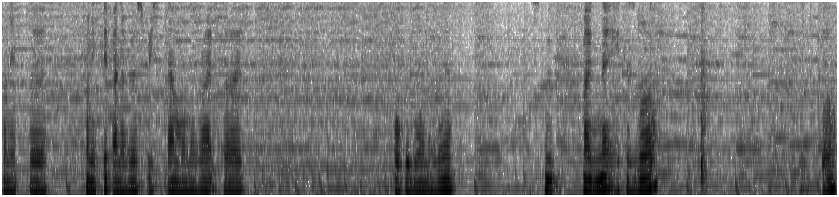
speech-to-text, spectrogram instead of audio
25th, 25th anniversary stamp on the right side. Pocket one on the left It's magnetic as well. There you go.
